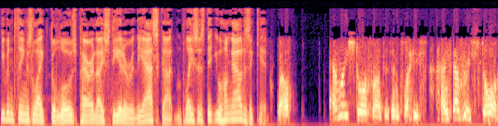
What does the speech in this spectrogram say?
Even things like the Loew's Paradise Theater and the Ascot and places that you hung out as a kid. Well, every storefront is in place and every store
